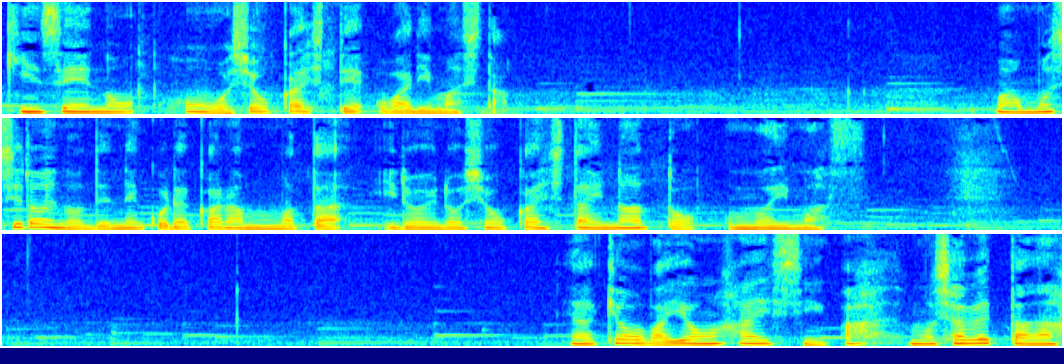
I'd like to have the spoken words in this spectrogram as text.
金星の本を紹介して終わりました。まあ面白いのでねこれからもまたいろいろ紹介したいなと思います。いや今日は4配信。あもう喋ったな。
